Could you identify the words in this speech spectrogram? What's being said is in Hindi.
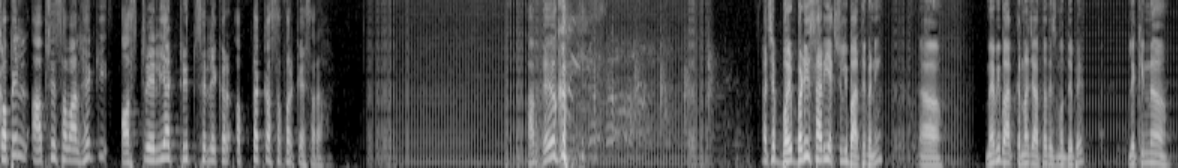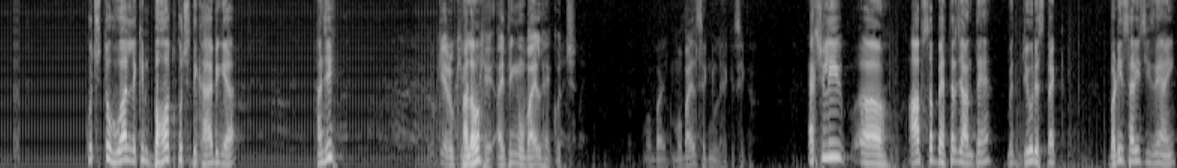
कपिल आपसे सवाल है कि ऑस्ट्रेलिया ट्रिप से लेकर अब तक का सफ़र कैसा रहा? आप गए हो कभी? अच्छा ब, बड़ी सारी एक्चुअली बातें बनी। आ, मैं भी बात करना चाहता था इस मुद्दे पे लेकिन आ, कुछ तो हुआ लेकिन बहुत कुछ दिखाया भी गया। हाँ जी? रुकिए रुकिए हेलो? आई थिंक मोबाइल है कुछ। मोबाइल मोबाइल सिग्नल है किसी का। एक्चुअली uh, आप सब बेहतर जानते हैं विद ड्यू रिस्पेक्ट बड़ी सारी चीज़ें आई।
